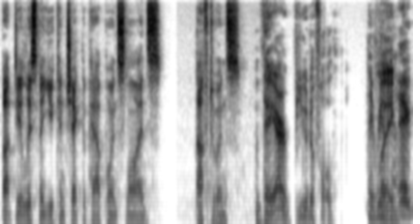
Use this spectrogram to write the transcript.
but dear listener, you can check the PowerPoint slides afterwards. they are beautiful. They really like- are. They're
